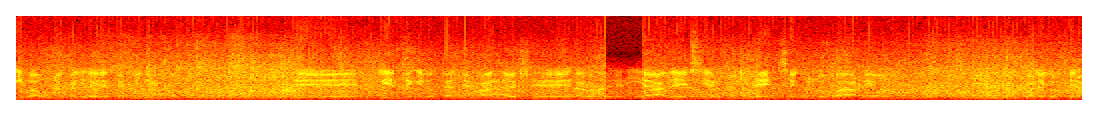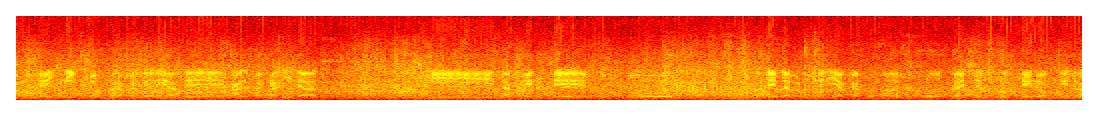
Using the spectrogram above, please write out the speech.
iba a una calidad determinada. Eh, cliente que lo está llevando es la verdulería de cierto nivel según los barrios, lo cuales consideramos que hay nichos para mercaderías de alta calidad y la gente buscó, es la verdulería que acomoda su fruta, es el frutero que la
